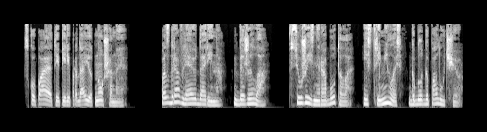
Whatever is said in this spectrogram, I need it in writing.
Скупают и перепродают ношеное». «Поздравляю, Дарина. Дожила. Всю жизнь работала и стремилась к благополучию,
